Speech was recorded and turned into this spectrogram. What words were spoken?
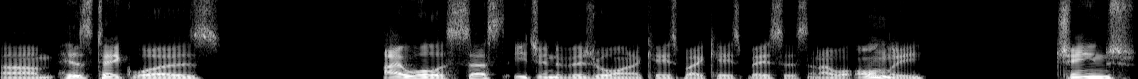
Um, his take was I will assess each individual on a case by case basis, and I will only change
